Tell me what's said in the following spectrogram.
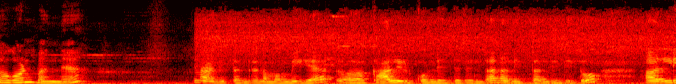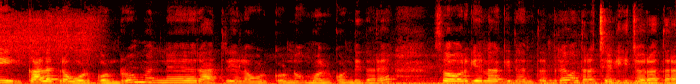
ತೊಗೊಂಡು ಬಂದೆ. ಏನಾಗಿತ್ತಂದರೆ ನಮ್ಮ ಮಮ್ಮಿಗೆ ಕಾಲು ಹಿಡ್ಕೊಂಡಿದ್ದರಿಂದ ನಾನು ಇದು ತಂದಿದ್ದಿದ್ದು ಅಲ್ಲಿ ಕಾಲ ಹತ್ರ ಓಡ್ಕೊಂಡ್ರು, ಮೊನ್ನೆ ರಾತ್ರಿ ಎಲ್ಲ ಓಡ್ಕೊಂಡು ಮಲ್ಕೊಂಡಿದ್ದಾರೆ. ಸೊ ಅವ್ರಿಗೇನಾಗಿದೆ ಅಂತಂದರೆ ಒಂಥರ ಚಳಿ ಜ್ವರ ಥರ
